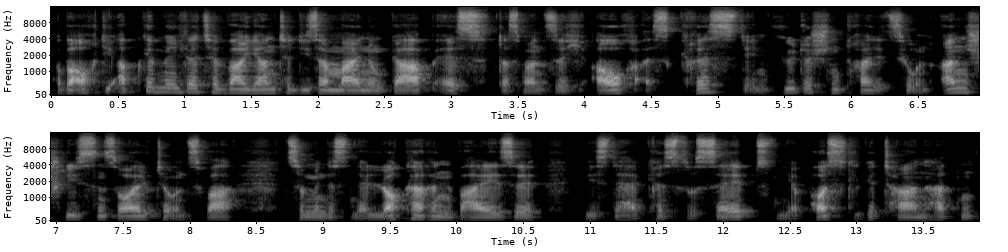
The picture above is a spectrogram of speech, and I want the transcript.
Aber auch die abgemilderte Variante dieser Meinung gab es, dass man sich auch als Christ den jüdischen Traditionen anschließen sollte, und zwar zumindest in der lockeren Weise, wie es der Herr Christus selbst und die Apostel getan hatten,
